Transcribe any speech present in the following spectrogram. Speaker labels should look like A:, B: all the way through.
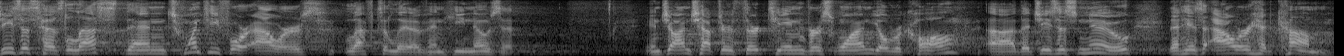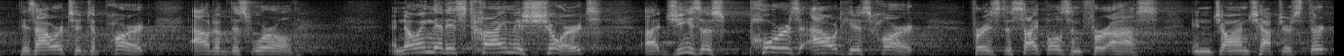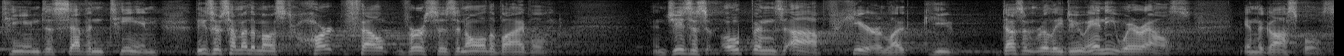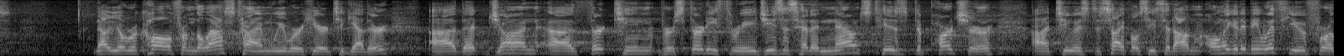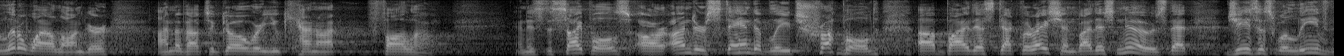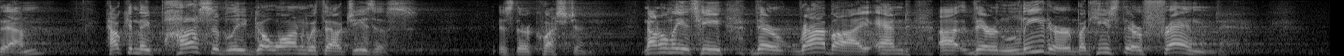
A: Jesus has less than 24 hours left to live, and he knows it. In John chapter 13, verse 1, you'll recall uh, that Jesus knew that his hour had come, his hour to depart out of this world. And knowing that his time is short, uh, Jesus pours out his heart for his disciples and for us in John chapters 13 to 17. These are some of the most heartfelt verses in all the Bible. And Jesus opens up here like he doesn't really do anywhere else in the Gospels. Now, you'll recall from the last time we were here together uh, that John uh, 13, verse 33, Jesus had announced his departure uh, to his disciples. He said, I'm only going to be with you for a little while longer. I'm about to go where you cannot follow. And his disciples are understandably troubled uh, by this declaration, by this news that Jesus will leave them. How can they possibly go on without Jesus? Is their question. Not only is he their rabbi and uh, their leader, but he's their friend.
